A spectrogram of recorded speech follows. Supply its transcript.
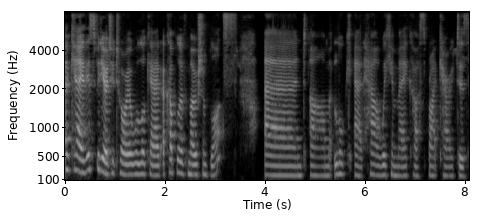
Okay, this video tutorial will look at a couple of motion blocks and um, look at how we can make our sprite characters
